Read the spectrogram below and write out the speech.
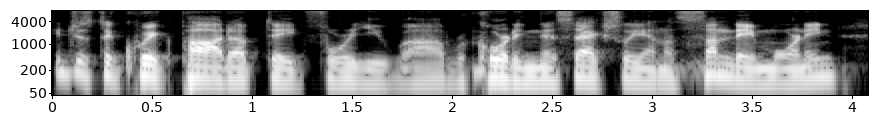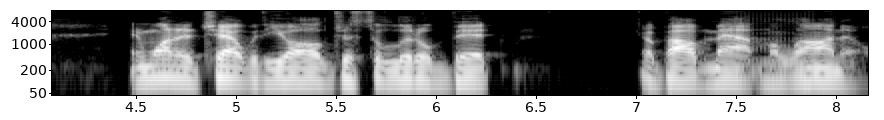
And just a quick pod update for you, uh, recording this actually on a Sunday morning and wanted to chat with you all just a little bit about Matt Milano.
